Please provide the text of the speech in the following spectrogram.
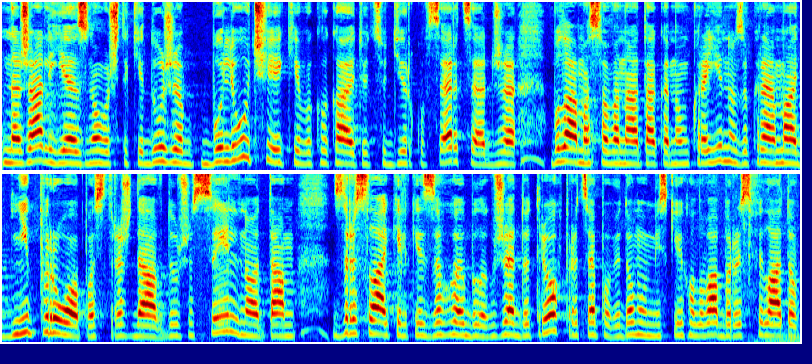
На жаль, є знову ж таки дуже болючі, які викликають оцю дірку в серці, адже була масована атака на Україну. Зокрема, Дніпро постраждав дуже сильно. Там зросла кількість загиблих вже до трьох. Про це повідомив міський голова Борис Філатов.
